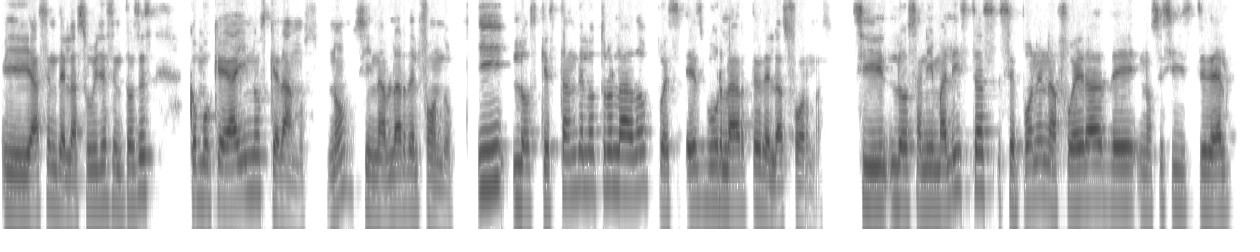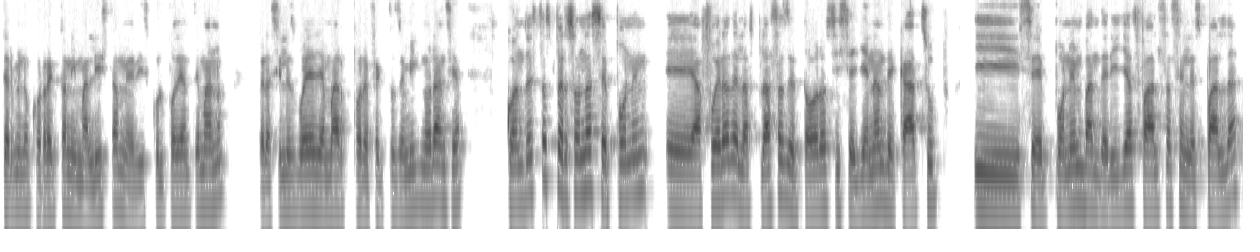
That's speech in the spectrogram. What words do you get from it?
y hacen de las suyas, entonces como que ahí nos quedamos, ¿no? Sin hablar del fondo. Y los que están del otro lado, pues es burlarte de las formas. Si los animalistas se ponen afuera de, no sé si este el término correcto animalista, me disculpo de antemano, pero así les voy a llamar por efectos de mi ignorancia, cuando estas personas se ponen eh, afuera de las plazas de toros y se llenan de catsup y se ponen banderillas falsas en la espalda,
